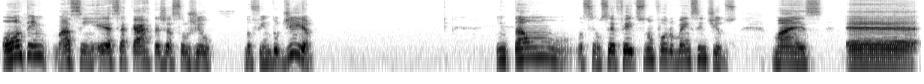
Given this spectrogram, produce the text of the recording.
Ontem, assim, essa carta já surgiu no fim do dia, então, assim, os efeitos não foram bem sentidos, mas é,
